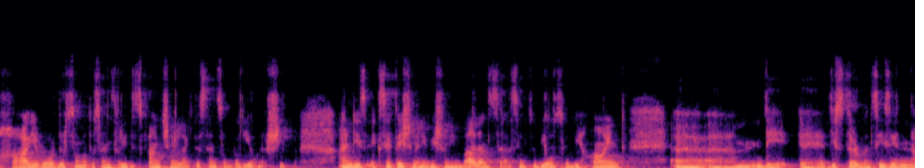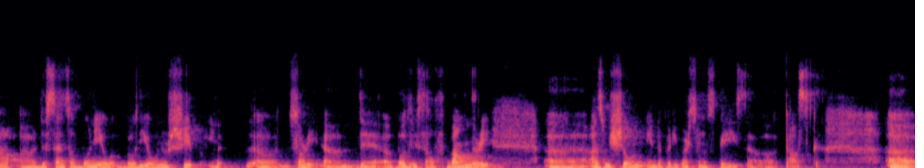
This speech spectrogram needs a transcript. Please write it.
higher order somatosensory dysfunction like the sense of body ownership. And this excitation inhibition imbalance seems to be also behind uh, um, the uh, disturbances in uh, the sense of body, body ownership, in, sorry, um, the bodily self boundary, Uh, as we shown in the peripersonal space uh, uh, task. Uh,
